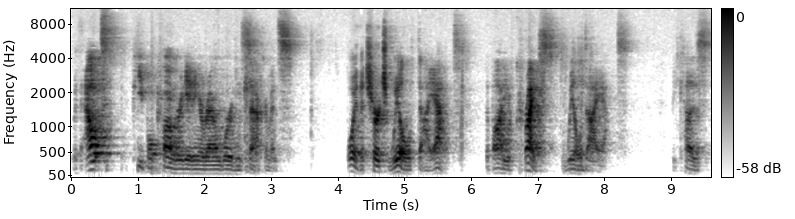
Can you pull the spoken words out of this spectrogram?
Without people congregating around Word and sacraments, boy, the church will die out. The body of Christ will die out because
